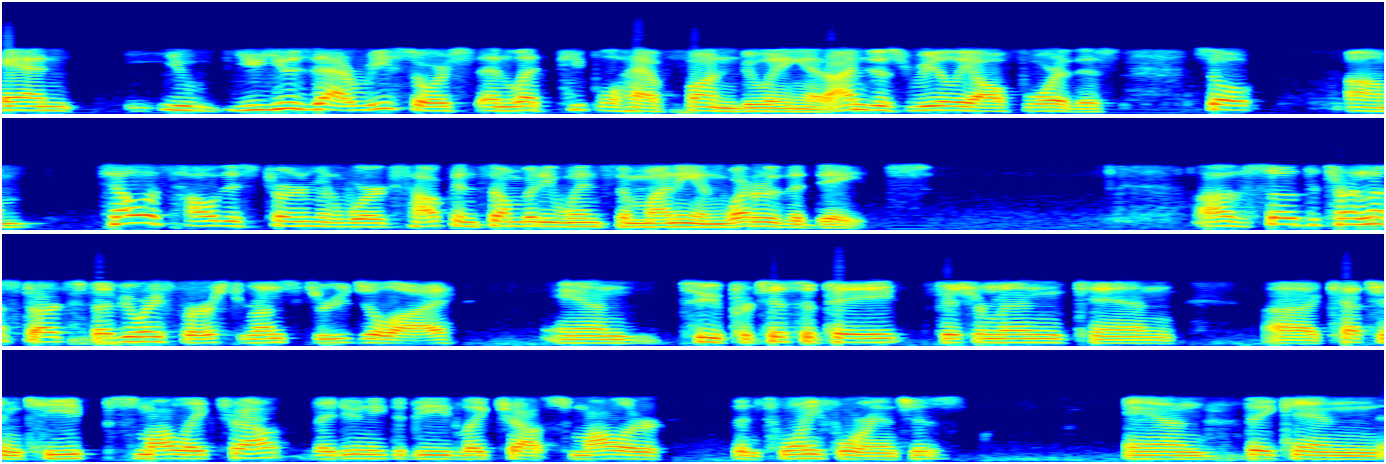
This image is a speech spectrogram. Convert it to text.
And you you use that resource and let people have fun doing it. I'm just really all for this. So um, tell us how this tournament works. How can somebody win some money, and what are the dates? Uh, so the tournament starts February 1st, runs through July, and to participate, fishermen can uh, catch and keep small lake trout. They do need to be lake trout smaller than 24 inches, and they can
